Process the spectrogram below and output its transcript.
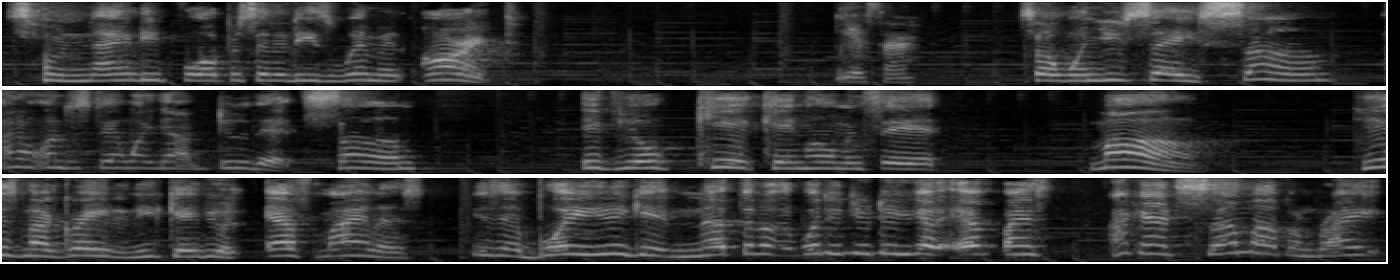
So ninety-four percent of these women aren't. Yes, sir. So when you say some, I don't understand why y'all do that. Some, if your kid came home and said, Mom, here's my grade, and he gave you an F minus, he said, Boy, you didn't get nothing. What did you do? You got an F minus? I got some of them, right?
